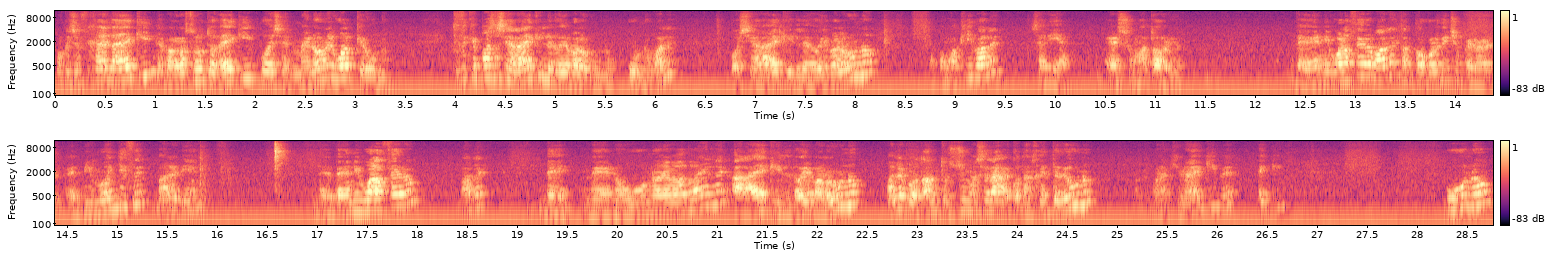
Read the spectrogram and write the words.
porque si os fijáis la x, el valor absoluto de x puede ser menor o igual que 1. Entonces, ¿qué pasa si a la x le doy el valor 1? 1, ¿vale? Pues si a la x le doy el valor 1, lo pongo aquí, ¿vale? Sería el sumatorio de n igual a 0, ¿vale? Tampoco lo he dicho, pero el, mismo índice, ¿vale? Bien. Desde n igual a 0, ¿vale? De menos 1 elevado a n, a la x le doy el valor 1, ¿vale? Por lo tanto, su suma será el cotangente de 1, bueno, aquí una x, ¿ves? x. 1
